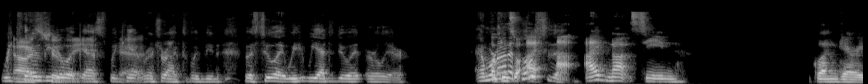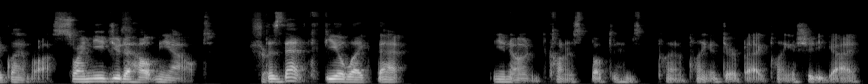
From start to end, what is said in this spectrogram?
We Oh, can veto a guest. We can't retroactively veto. But it's too late. We we had to do it earlier, and we're Okay, not so opposed I, to that. I, I've not seen Glengarry Glen Ross, so I need you to help me out. sure. Does that feel like that? You know, and Connor spoke to him playing a dirtbag, playing a shitty guy.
